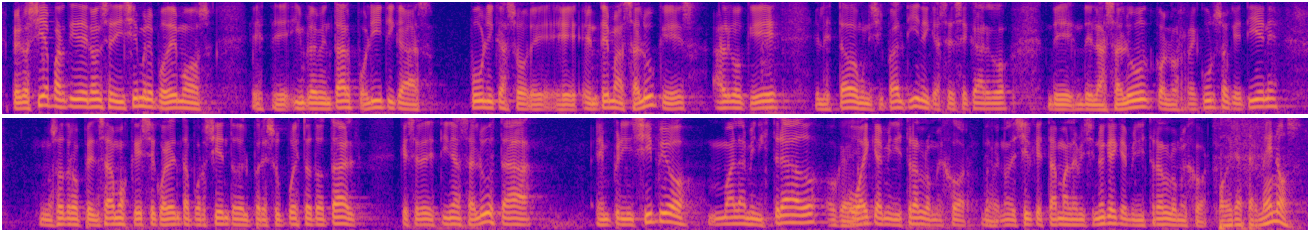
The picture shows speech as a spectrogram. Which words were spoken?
Pero sí a partir del 11 de diciembre podemos este, implementar políticas públicas sobre, eh, en temas de salud, que es algo que el Estado municipal tiene que hacerse cargo de, de la salud con los recursos que tiene. Nosotros pensamos que ese 40% del presupuesto total que se le destina a salud está en principio mal administrado o hay que administrarlo mejor. Para no decir que está mal administrado, sino que hay que administrarlo mejor. ¿Podría ser menos?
